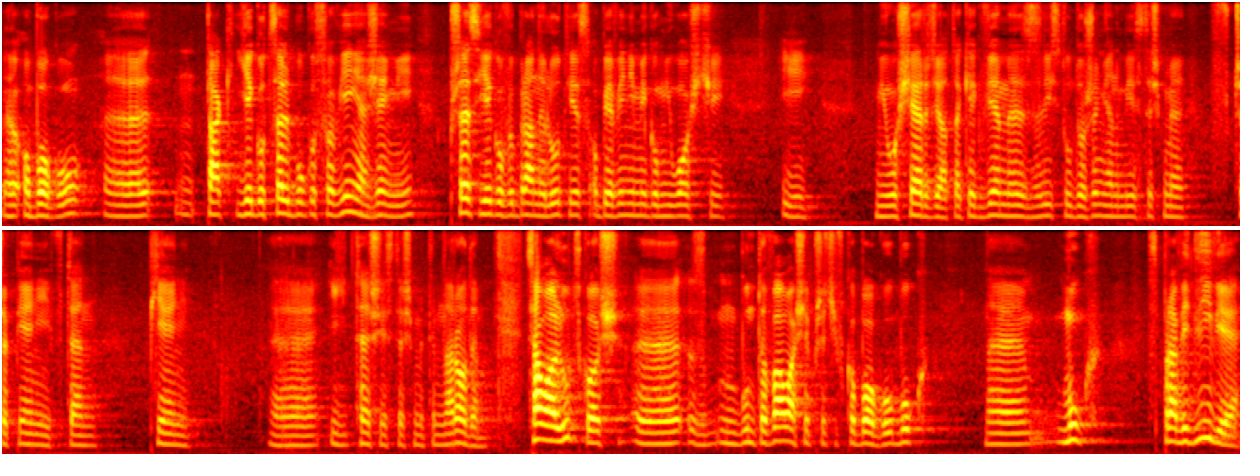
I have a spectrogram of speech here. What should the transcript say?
E, o Bogu, e, tak Jego cel błogosławienia ziemi przez Jego wybrany lud jest objawieniem Jego miłości i miłosierdzia. Tak jak wiemy z listu do Rzymian, my jesteśmy wczepieni w ten pień e, i też jesteśmy tym narodem. Cała ludzkość zbuntowała się przeciwko Bogu. Bóg mógł sprawiedliwie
